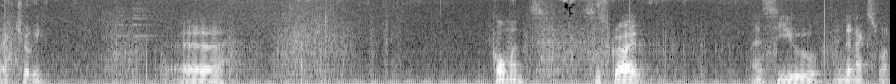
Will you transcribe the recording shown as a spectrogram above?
actually. Uh, comment subscribe and see you in the next one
